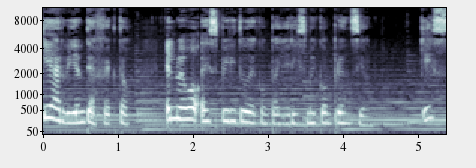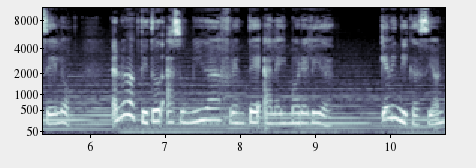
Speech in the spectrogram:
Qué ardiente afecto, el nuevo espíritu de compañerismo y comprensión. Qué celo, la nueva actitud asumida frente a la inmoralidad. Qué vindicación,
